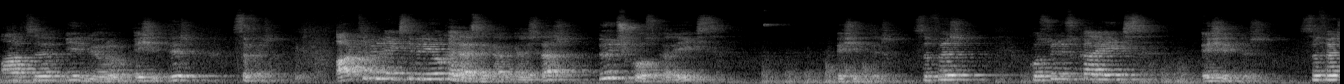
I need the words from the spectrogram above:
artı 1 diyorum eşittir 0. Artı 1 ile eksi 1'i yok edersek arkadaşlar 3 cos kare x eşittir 0. Kosinüs kare x eşittir 0.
